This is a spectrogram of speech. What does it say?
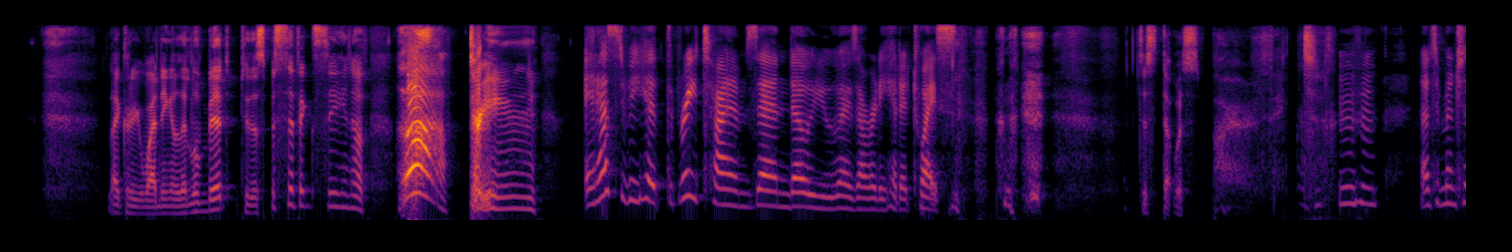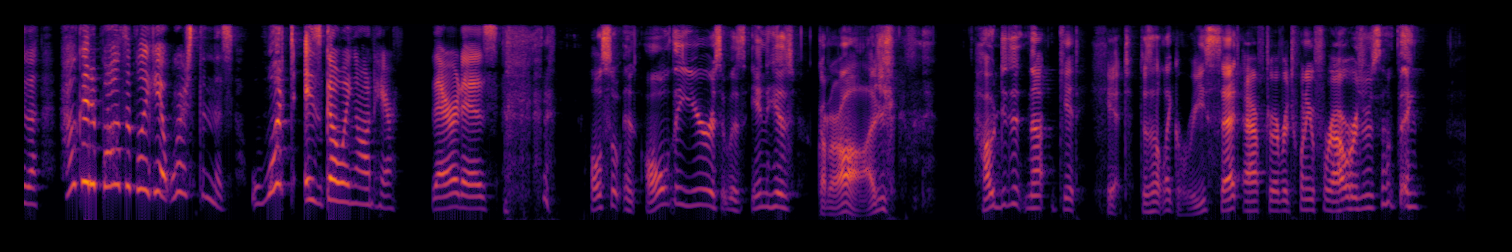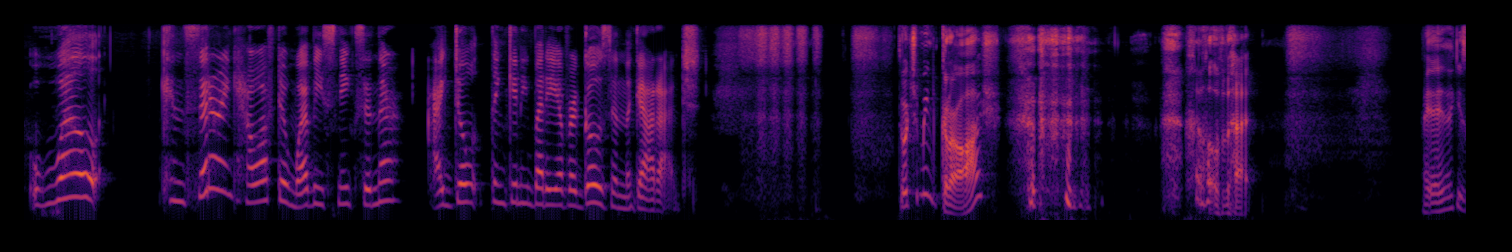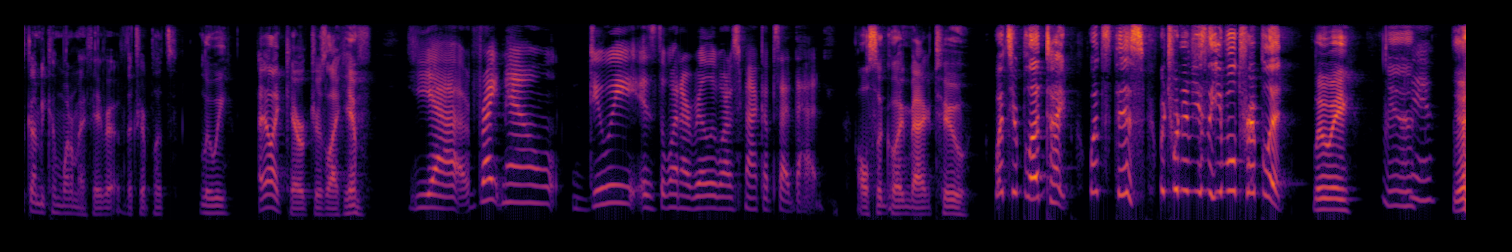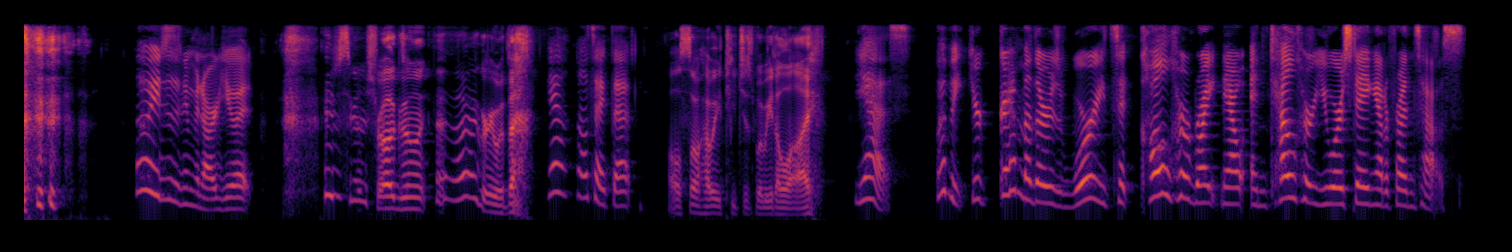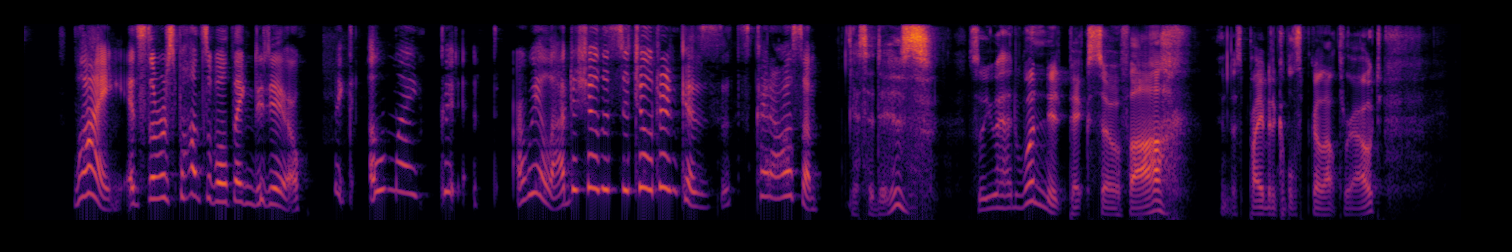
like rewinding a little bit to the specific scene of ah ding It has to be hit three times, and oh, you guys already hit it twice. Just that was perfect. mm-hmm. Not to mention the, how could it possibly get worse than this? What is going on here? There it is. also, in all the years it was in his garage, how did it not get hit? Does it like reset after every 24 hours or something? Well, considering how often Webby sneaks in there, I don't think anybody ever goes in the garage. Don't you mean garage? I love that. I think he's going to become one of my favorite of the triplets. Louie. I like characters like him. Yeah, right now, Dewey is the one I really want to smack upside the head. Also going back to, what's your blood type? What's this? Which one of you is the evil triplet? Louie. Yeah. Yeah. Yeah. Oh, Louie doesn't even argue it. he just kind of shrugs and like, I agree with that. Yeah, I'll take that. Also, how he teaches Webby to lie. Yes. Webby, your grandmother is worried sick. Call her right now and tell her you are staying at a friend's house. Lying. It's the responsible thing to do. Like, oh my good. Are we allowed to show this to children? Because it's kind of awesome. Yes, it is. So you had one nitpick so far, and there's probably been a couple sprinkled out throughout.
